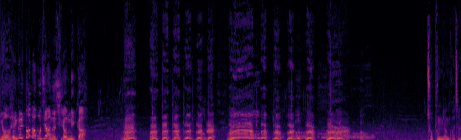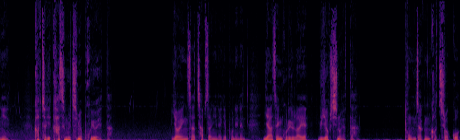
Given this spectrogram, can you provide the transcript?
여행을 떠나보지 않으시렵니까? 조풍령 과장이 갑자기 가슴을 치며 포효했다. 여행사 잡상인에게 보내는 야생 고릴라의 위협 신호였다. 동작은 거칠었고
